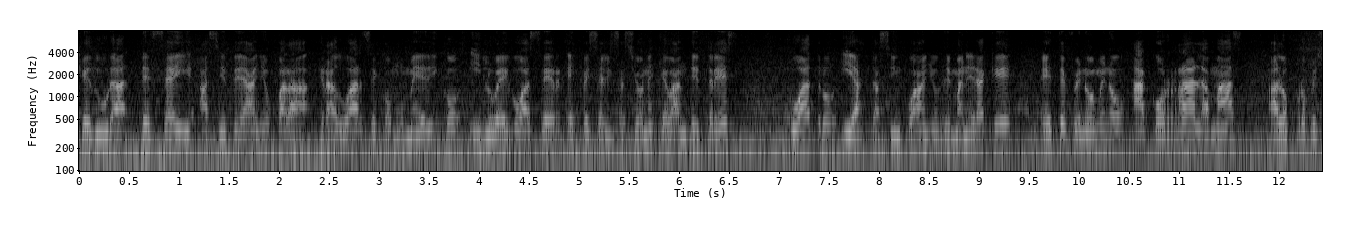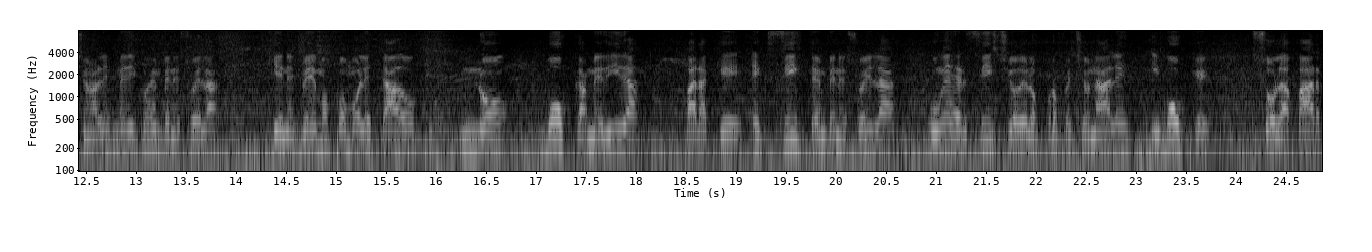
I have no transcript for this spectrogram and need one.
que dura de 6 a 7 años para graduarse como médico y luego hacer especializaciones que van de 3, 4 y hasta 5 años. De manera que este fenómeno acorrala más a los profesionales médicos en Venezuela quienes vemos cómo el Estado no busca medidas para que exista en Venezuela un ejercicio de los profesionales y busque solapar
